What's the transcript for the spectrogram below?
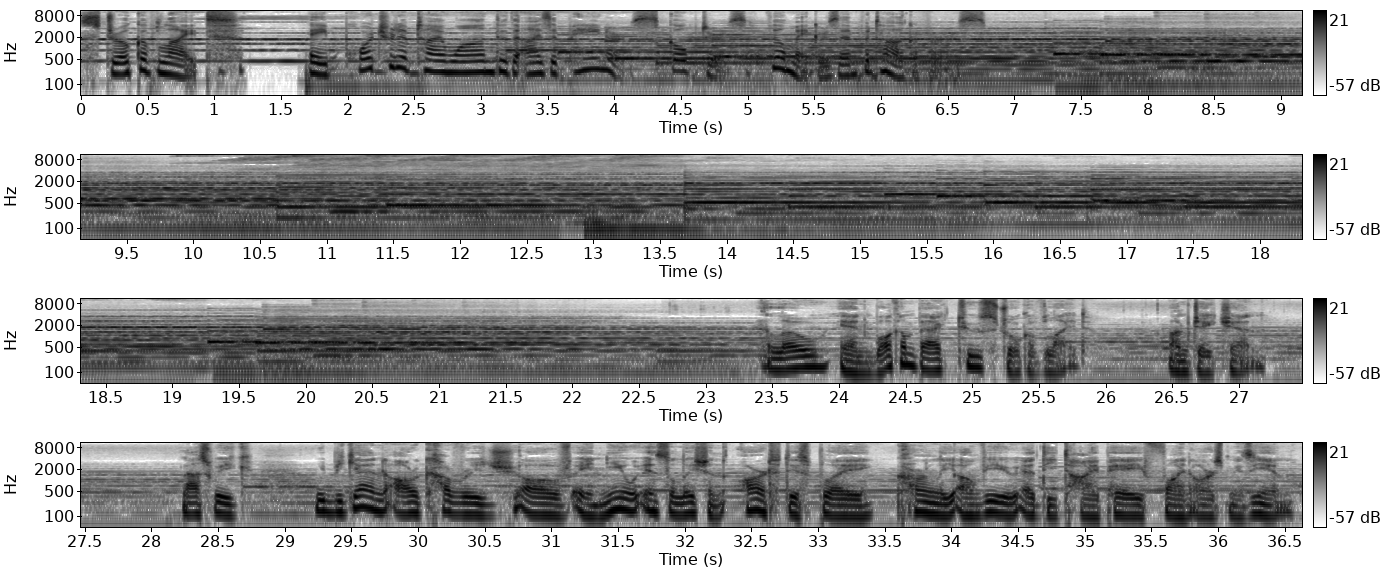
Stroke of Light, a portrait of Taiwan through the eyes of painters, sculptors, filmmakers, and photographers. Hello, and welcome back to Stroke of Light. I'm Jake Chen. Last week, we began our coverage of a new installation art display currently on view at the Taipei Fine Arts Museum.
